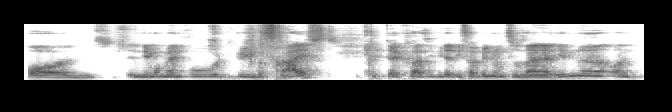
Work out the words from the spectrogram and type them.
und in dem Moment, wo du ihn befreist, kriegt er quasi wieder die Verbindung zu seiner Ebene und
